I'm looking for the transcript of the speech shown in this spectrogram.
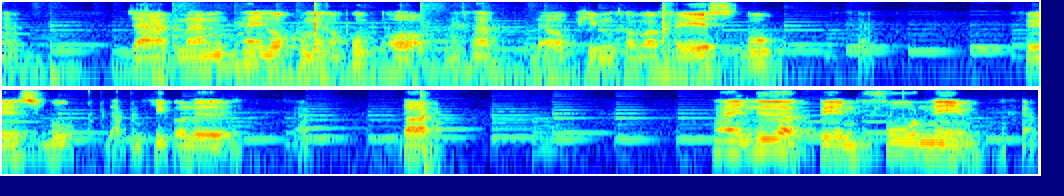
นะจากนั้นให้ลบครื่องหมายคำพูดออกนะครับ แล้วพิมพ์คำว่า Facebook ครับ Facebook ดับเบิลคลิกเอาเลยครับ dot ให้เลือกเป็น full name นะครับ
